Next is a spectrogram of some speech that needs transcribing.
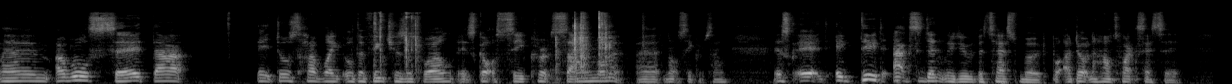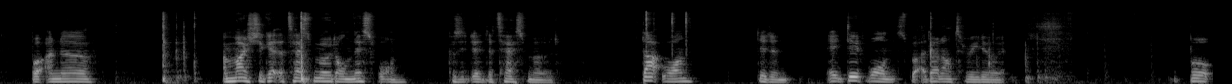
um, I will say that it does have like other features as well. It's got a secret sound on it, uh, not secret sound. It's it, it did accidentally do the test mode, but I don't know how to access it. But I know I managed to get the test mode on this one because it did the test mode. That one didn't. It did once, but I don't know how to redo it. But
